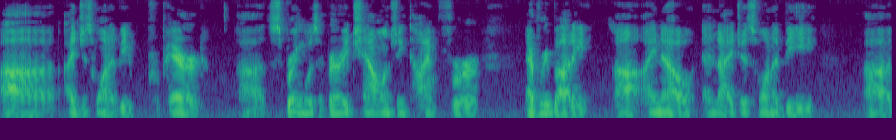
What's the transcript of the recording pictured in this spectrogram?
Uh, I just want to be prepared. Uh, spring was a very challenging time for everybody, uh, I know, and I just want to be. Uh,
